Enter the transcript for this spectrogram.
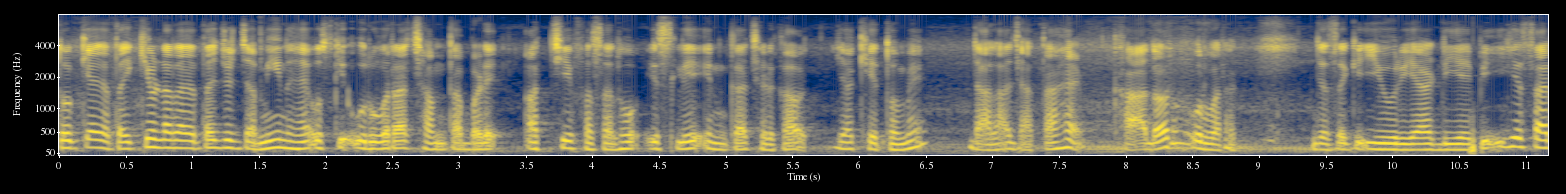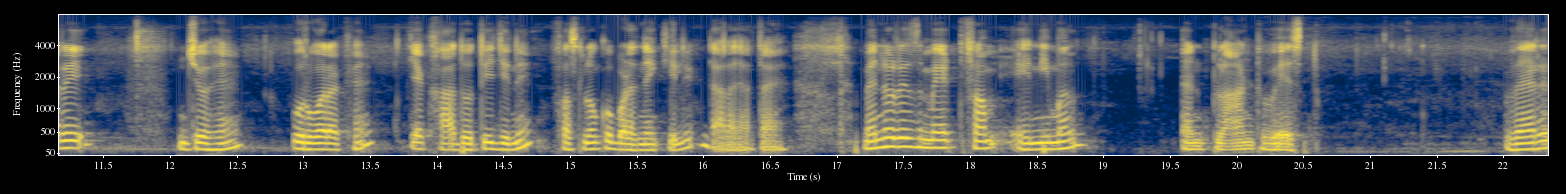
तो क्या जाता है? क्यों डाला जाता है? जो ज़मीन है, उसकी उर्वरा क्षमता बड़े अच्छी फ़सल हो, इसलिए इनका छिड़काव या खेतों में डाला जाता है खाद और उर्वरक, जैसे कि यूरिया डीएपी ये सारे जो हैं, उर्वरक हैं, या खाद होती है जिन्हें फ़सलों को बढ़ने के लिए डाला जाता है। Manure is made from animal and plant waste where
